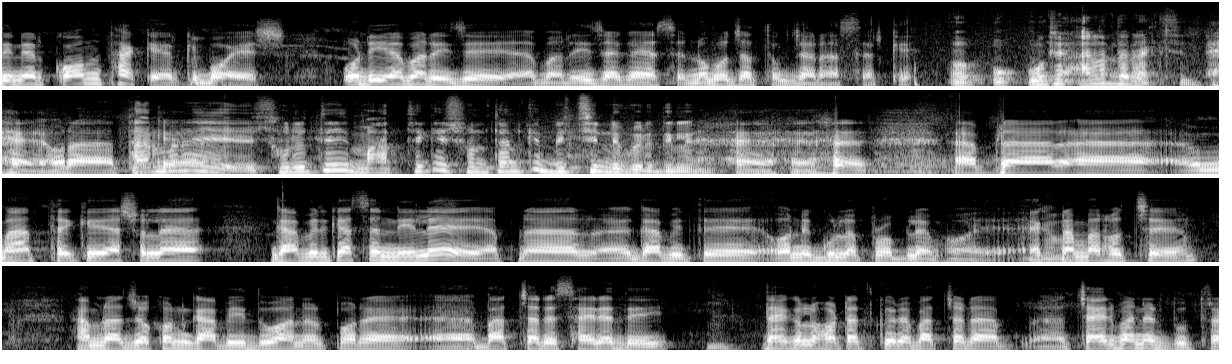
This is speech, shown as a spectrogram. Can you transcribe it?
দিনের কম থাকে আর কি বয়স ওটি আবার এই যে আবার এই জায়গায় আছে নবজাতক যারা আছে আর কি। ওটা আলাদা রাখছেন? হ্যাঁ ওরা তার মানে শুরুতে মা থেকে সন্তানকে বিচ্ছিন্ন করে দিলেন? হ্যাঁ হ্যাঁ, হ্যাঁ। আপনার মা মাঠ থেকে আসলে গাভীর কাছে নিলে আপনার গাভীতে অনেকগুলো প্রবলেম হয়। এক নাম্বার হচ্ছে আমরা যখন গাভী দোয়ানোর পরে বাচ্চারে ছাইরে দেই দেখা গেলো হঠাৎ করে বাচ্চাটা চার বানের দুধটা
